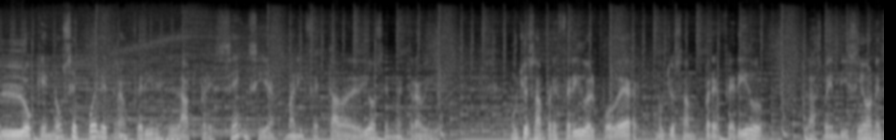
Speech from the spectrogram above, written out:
lo que no se puede transferir es la presencia manifestada de Dios en nuestra vida. Muchos han preferido el poder, muchos han preferido las bendiciones,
